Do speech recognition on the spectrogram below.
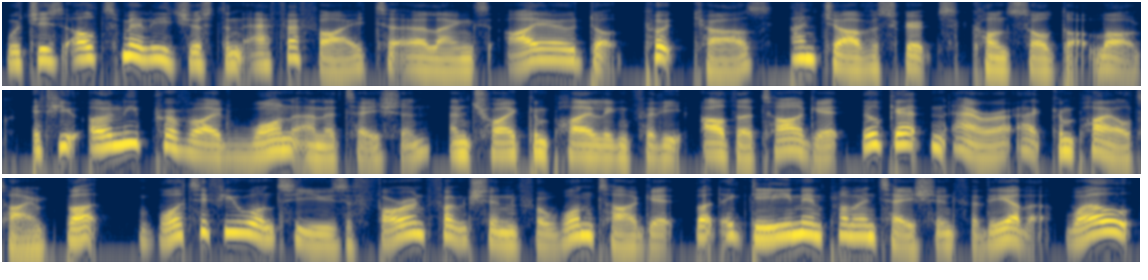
which is ultimately just an FFI to Erlang's io.putChars and JavaScript's console.log. If you only provide one annotation and try compiling for the other target, you'll get an error at compile time. But what if you want to use a foreign function for one target but a Gleam implementation for the other? Well,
